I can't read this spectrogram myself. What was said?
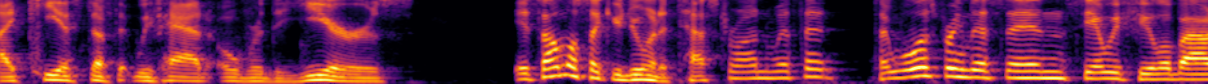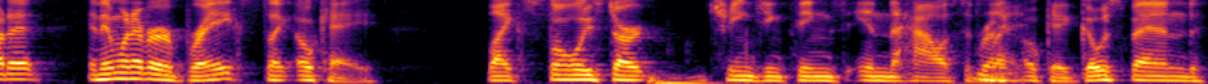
IKEA stuff that we've had over the years, it's almost like you're doing a test run with it. It's like, well, let's bring this in, see how we feel about it, and then whenever it breaks, it's like, okay, like slowly start changing things in the house. It's like, okay, go spend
